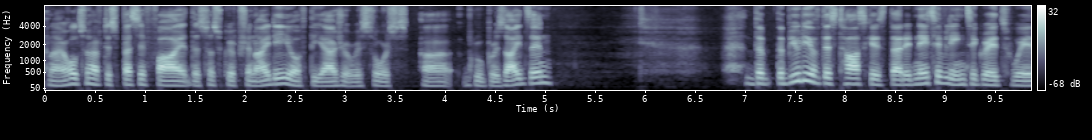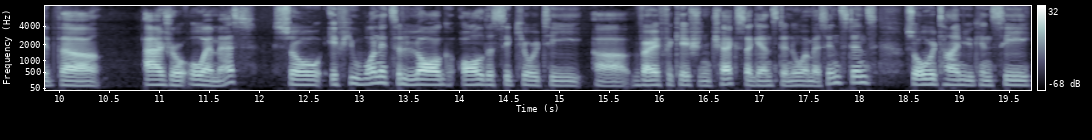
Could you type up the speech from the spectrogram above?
And I also have to specify the subscription ID of the Azure resource uh, group resides in. The, the beauty of this task is that it natively integrates with uh, Azure OMS. So if you wanted to log all the security uh, verification checks against an OMS instance, so over time you can see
